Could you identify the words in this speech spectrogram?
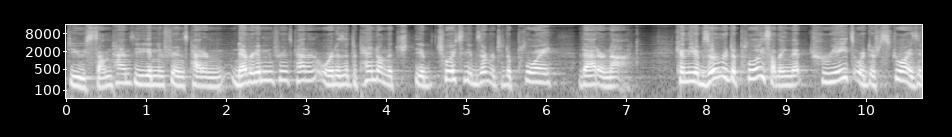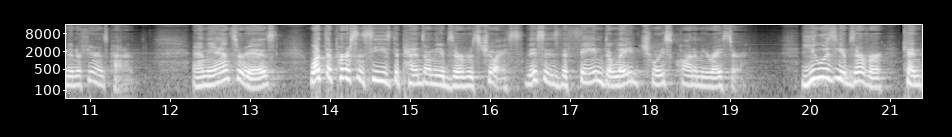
Do you sometimes you get an interference pattern, never get an interference pattern, or does it depend on the, ch the choice of the observer to deploy that or not? Can the observer deploy something that creates or destroys an interference pattern? And the answer is, what the person sees depends on the observer's choice. This is the famed delayed choice quantum eraser. You as the observer can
